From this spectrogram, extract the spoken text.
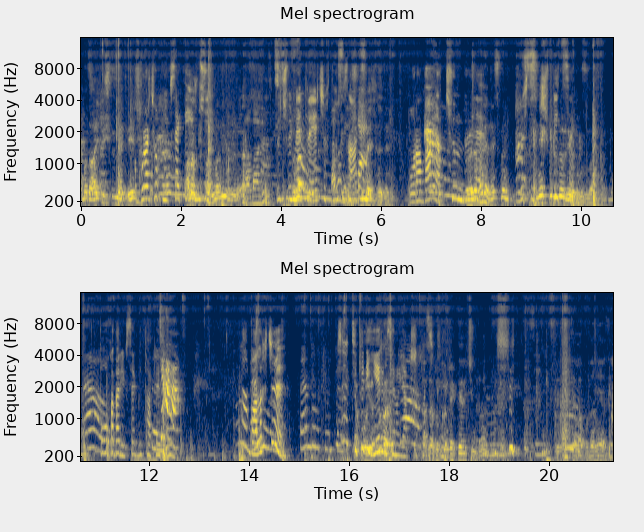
Ama daha 3000 metreye çıktım. Bura çok yüksek Anam değil bir ki. sallanıyor böyle. Vallahi değil. 3000 metreye çıktık biz 3000 Akif. metrede. Ora var ya tüm Böyle var böyle. ya resmen sinek gibi spitze. duruyoruz bak. Bu o kadar yüksek bir tape değil. Ulan balıkçı. Ben de oturdum. Sen tipini yerim sen o yakışıklı. Azat o köpekler için kral. Ya bak burada ne yazıyor?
